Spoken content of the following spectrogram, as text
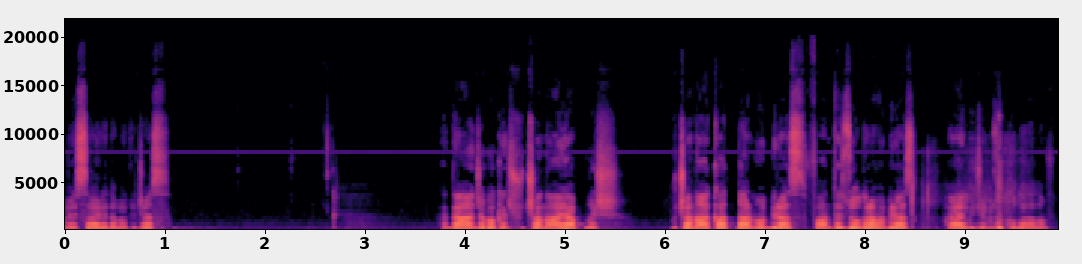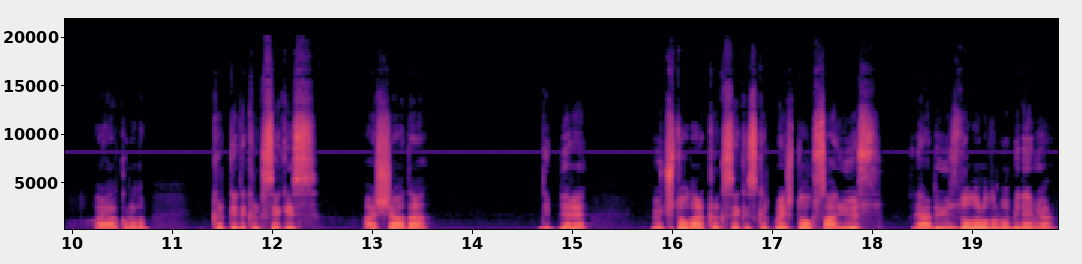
vesaire de bakacağız. Ha, Daha önce bakın şu çanağı yapmış. Bu çanağı katlar mı? Biraz fantezi olur ama biraz hayal gücümüzü kullanalım. Hayal kuralım. 47-48 aşağıda dipleri 3 dolar 48 45 90 100 ileride 100 dolar olur mu bilemiyorum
